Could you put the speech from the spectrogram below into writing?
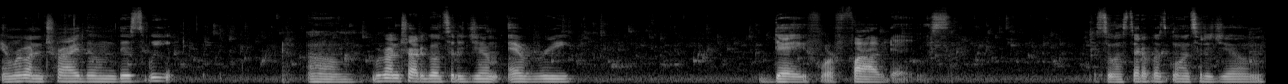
And we're going to try them this week. Um, we're going to try to go to the gym every day for five days. So instead of us going to the gym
